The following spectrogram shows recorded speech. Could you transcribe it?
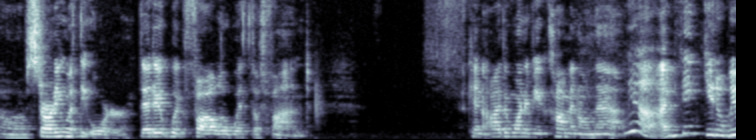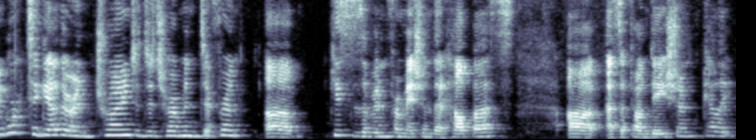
uh, starting with the order, that it would follow with the fund? Can either one of you comment on that? Yeah, I think you know we work together in trying to determine different uh, pieces of information that help us uh, as a foundation, Kelly?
